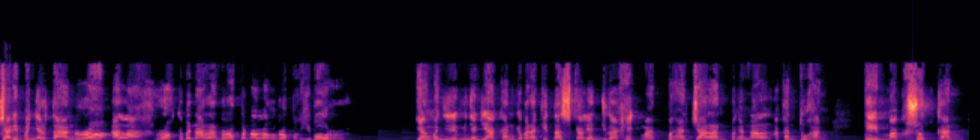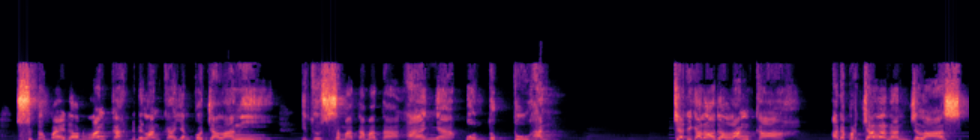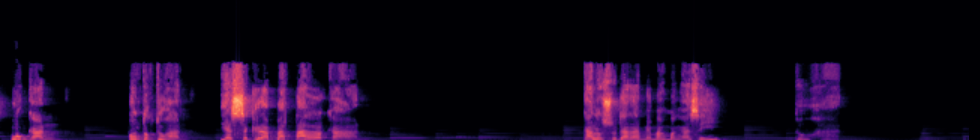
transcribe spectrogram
Jadi penyertaan roh Allah, roh kebenaran, roh penolong, roh penghibur. Yang menyediakan kepada kita sekalian juga hikmat, pengajaran, pengenalan akan Tuhan. Dimaksudkan supaya dalam langkah demi langkah yang kau jalani. Itu semata-mata hanya untuk Tuhan. Jadi kalau ada langkah, ada perjalanan jelas, bukan untuk Tuhan ya segera batalkan. Kalau saudara memang mengasihi Tuhan.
